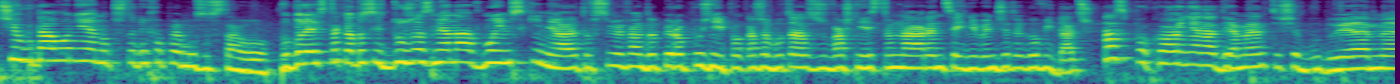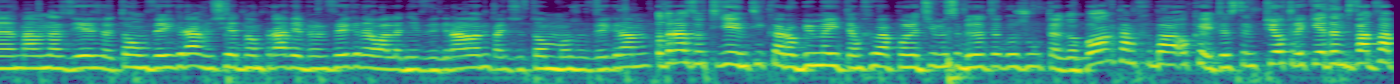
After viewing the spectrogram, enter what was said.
się udało, nie no 4 HP mu zostało. W ogóle jest taka dosyć duża zmiana w moim skinie, ale to w sumie wam dopiero później pokażę, bo teraz już właśnie jestem na ręce i nie będzie tego widać. Na spokojnie, na diamenty się budujemy, mam nadzieję, że tą wygram, już jedną prawie bym wygrał, ale nie wygrałem, także tą może wygram. Od razu TNT-ka robimy i tam chyba polecimy sobie do tego żółtego, bo on tam chyba, okej, to jest ten Piotrek 1, 2, 2,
